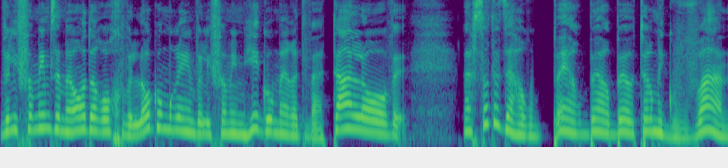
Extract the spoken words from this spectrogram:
ולפעמים זה מאוד ארוך ולא גומרים, ולפעמים היא גומרת ואתה לא, ו... לעשות את זה הרבה הרבה הרבה יותר מגוון.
